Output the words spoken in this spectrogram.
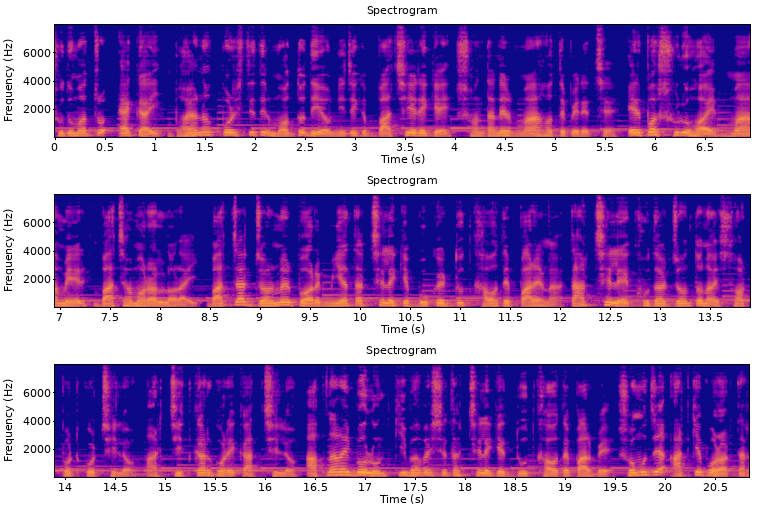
শুধুমাত্র একাই ভয়ানক পরিস্থিতির মধ্য দিয়েও নিজেকে বাঁচিয়ে রেখে সন্তানের মা হতে পেরেছে। এরপর শুরু হয় মা মেয়ের বাঁচা মরার লড়াই। বাচ্চার জন্মের পর মিয়া তার ছেলেকে বুকের দুধ খাওয়াতে পারে না। তার ছেলে ক্ষুধার যন্ত্রণায় ছটফট করছিল আর চিৎকার করে কাঁদছিল। আপনারাই বলুন, কীভাবে সে তার ছেলেকে দুধ খাওয়াতে পারবে? সমুদ্রে আটকে পড়ার তার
